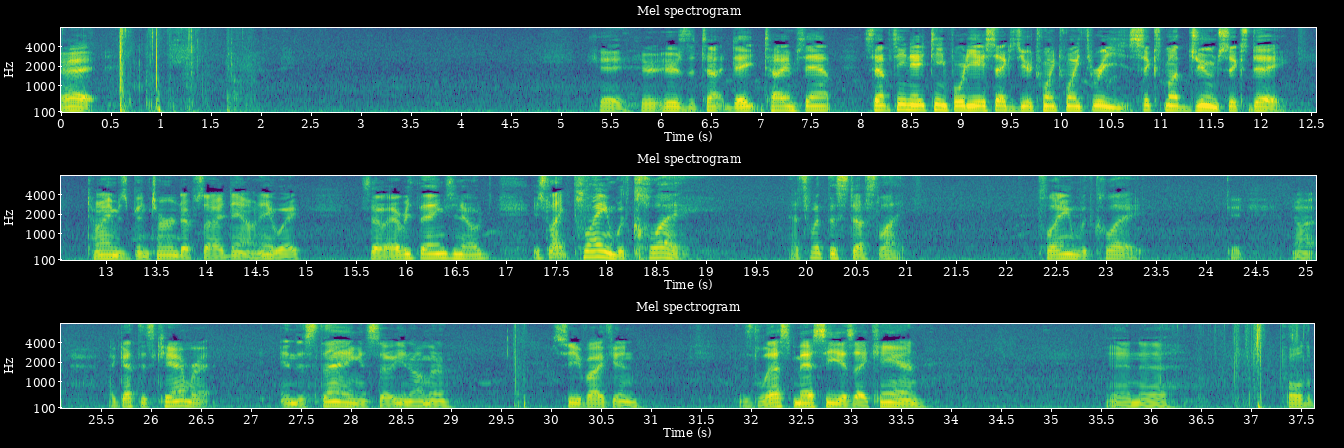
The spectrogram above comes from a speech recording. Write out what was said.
All right. Okay, here, here's the date timestamp 17, 18, 48 seconds, year 2023, six month, June, sixth day. Time has been turned upside down. Anyway, so everything's, you know, it's like playing with clay. That's what this stuff's like. Playing with clay. Okay, now I, I got this camera in this thing, and so, you know, I'm going to see if I can, as less messy as I can, and uh, pull the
